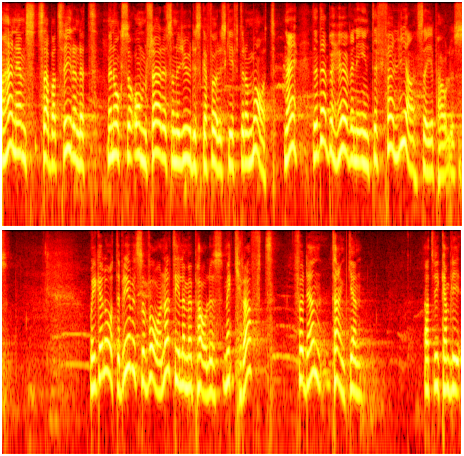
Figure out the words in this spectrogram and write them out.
Och här nämns sabbatsfirandet men också omskärelsen och judiska föreskrifter om mat. Nej, det där behöver ni inte följa, säger Paulus. Och I Galaterbrevet så varnar till och med Paulus med kraft för den tanken att vi kan bli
